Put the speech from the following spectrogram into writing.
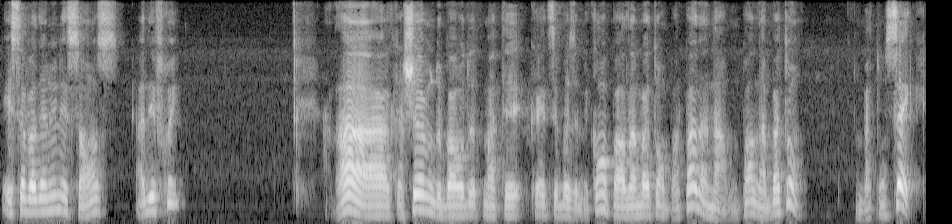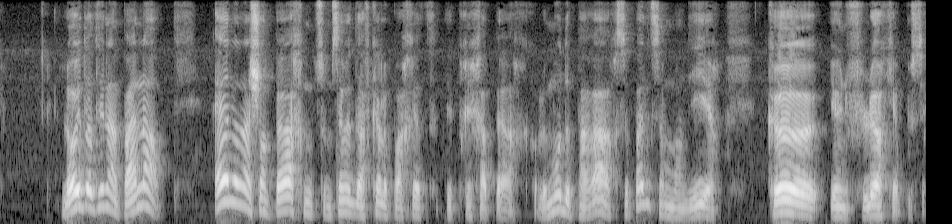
et ça va donner naissance à des fruits. Mais quand on parle d'un bâton, on ne parle pas d'un arbre, on parle d'un bâton, un bâton sec. Le mot de parach, ce n'est pas nécessairement dire qu'il y a une fleur qui a poussé.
